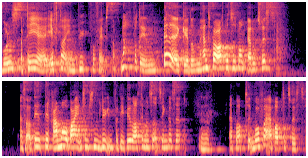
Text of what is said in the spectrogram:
Vulse. Og det er efter en by på Falster. Nå, for den. Det havde jeg ikke gættet. Men han spørger også på et tidspunkt, er du trist? Altså, og det, det rammer jo bare ind som sådan en lyn, fordi det er jo også det, man sidder og tænker selv. Mm. Er Bob tri- Hvorfor er Bob så trist?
